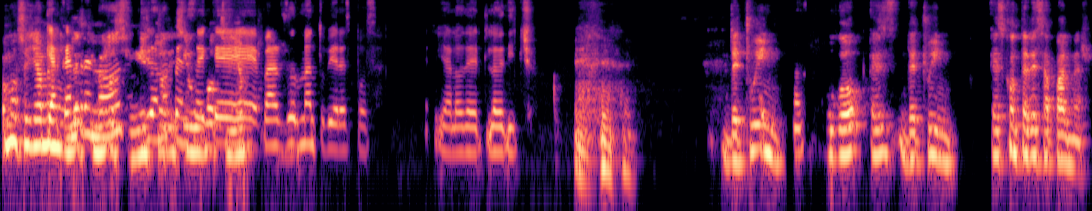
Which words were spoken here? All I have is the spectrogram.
¿Cómo se llama Que acá entre nos, yo no pensé que Baz Luhrmann tuviera esposa. Ya lo, de- lo he dicho. The Twin, Hugo, es The Twin, es con Teresa Palmer.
